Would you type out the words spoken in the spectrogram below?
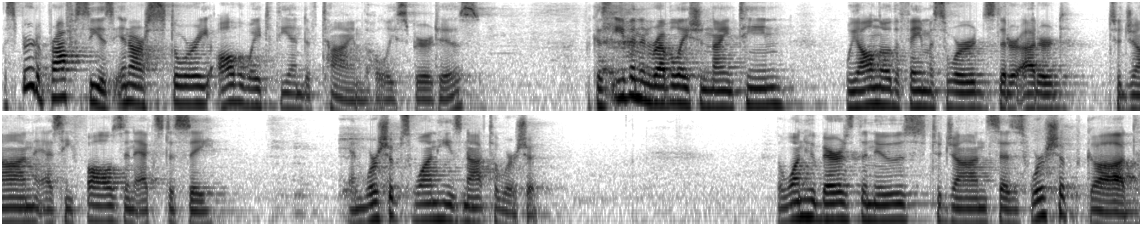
The spirit of prophecy is in our story all the way to the end of time, the Holy Spirit is. Because even in Revelation 19, we all know the famous words that are uttered to John as he falls in ecstasy and worships one he's not to worship. The one who bears the news to John says, Worship God,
